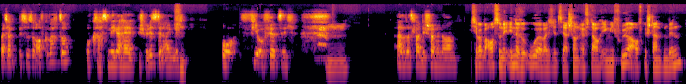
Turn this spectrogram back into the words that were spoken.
manchmal bist du so aufgewacht, so, oh krass, mega hell. Wie spät ist es denn eigentlich? Hm. Oh, 4.40 Uhr. Mhm. Also das fand ich schon enorm. Ich habe aber auch so eine innere Uhr, weil ich jetzt ja schon öfter auch irgendwie früher aufgestanden bin.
